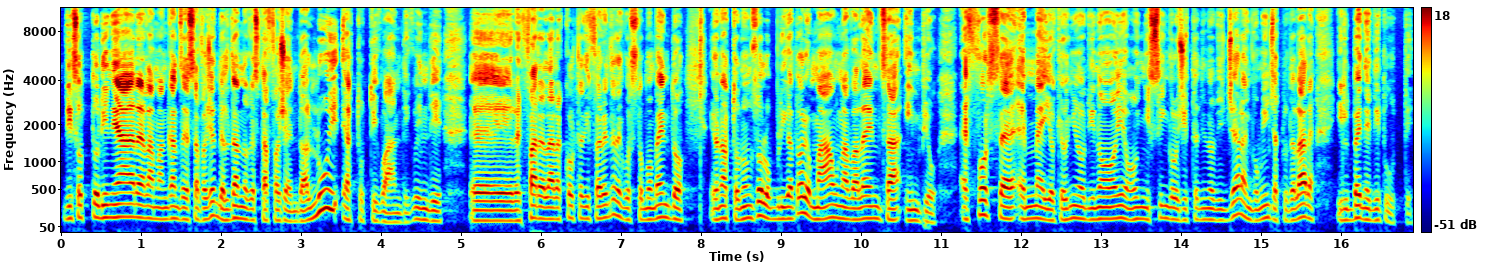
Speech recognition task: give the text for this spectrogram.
di sottolineare la mancanza che sta facendo e il danno che sta facendo a lui e a tutti quanti. Quindi eh, fare la raccolta differenziata in questo momento è un atto non non solo obbligatorio ma ha una valenza in più. E forse è meglio che ognuno di noi, ogni singolo cittadino di Gela incominci a tutelare il bene di tutti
